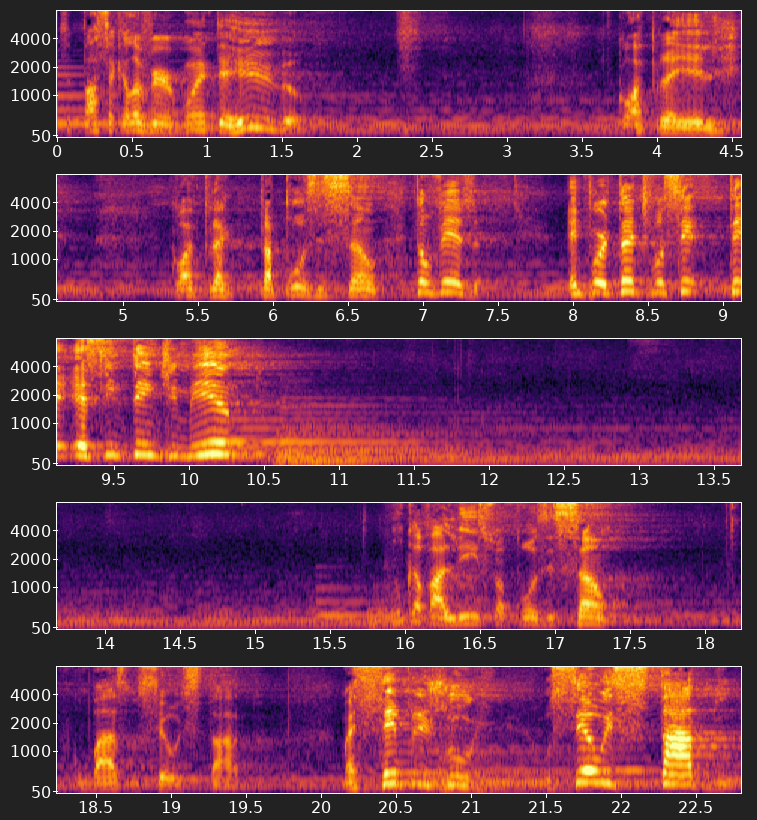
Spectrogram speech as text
Você passa aquela vergonha terrível. Corre para Ele, corre para a posição. Então veja, é importante você ter esse entendimento. Nunca avalie sua posição com base no seu estado. Mas sempre julgue o seu estado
